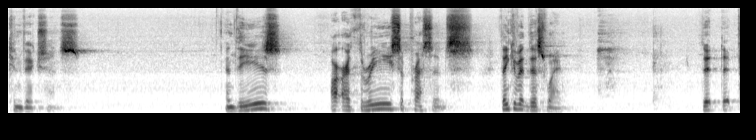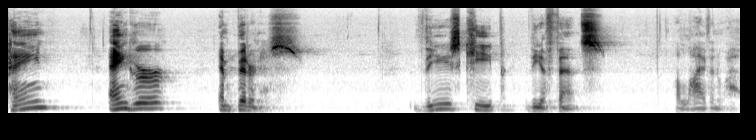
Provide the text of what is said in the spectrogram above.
convictions. And these are our three suppressants. Think of it this way that, that pain, anger, and bitterness, these keep the offense alive and well.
